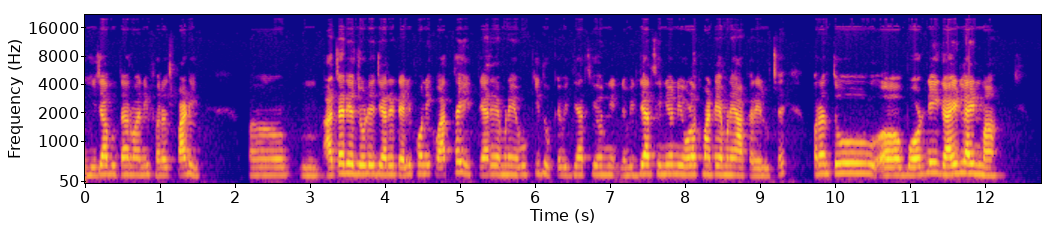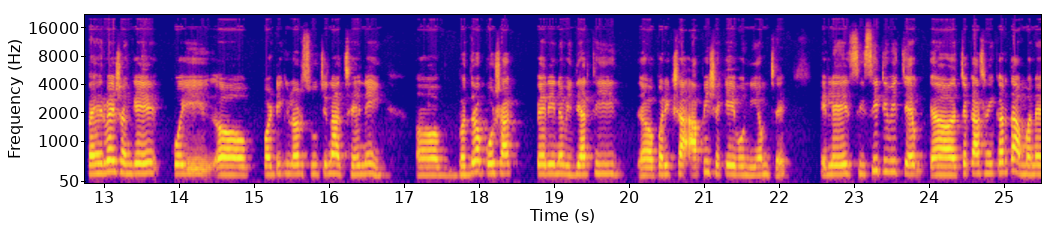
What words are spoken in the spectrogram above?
હિજાબ ઉતારવાની ફરજ પાડી. આચાર્ય જોડે જ્યારે ટેલિફોનિક વાત થઈ, ત્યારે એમણે એવું કીધું કે વિદ્યાર્થીઓની, વિદ્યાર્થિનીઓની ઓળખ માટે એમણે આ કરેલું છે. પરંતુ બોર્ડની ગાઈડલાઇનમાં પહેરવેશ અંગે કોઈ પર્ટિક્યુલર સૂચના છે નહીં. ભદ્ર પોશાક પહેરીને વિદ્યાર્થી પરીક્ષા આપી શકે એવો નિયમ છે. એટલે સીસીટીવી ચકાસણી કરતાં મને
